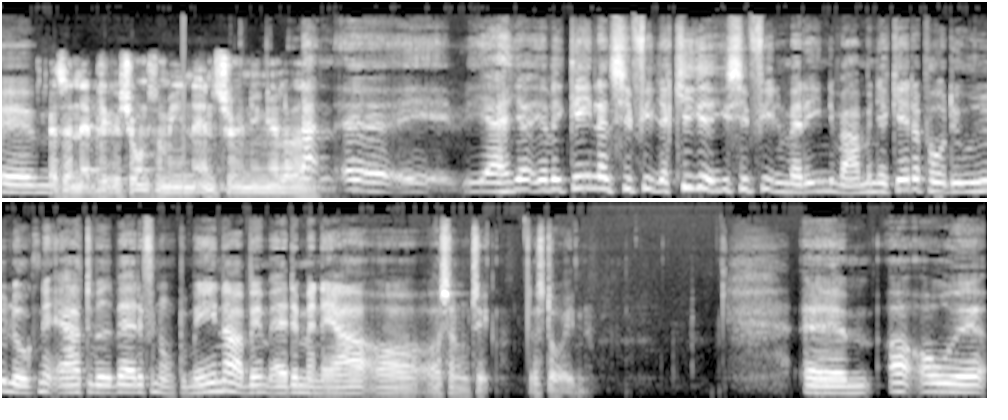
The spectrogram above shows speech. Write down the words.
Øhm, altså en applikation som i en ansøgning, eller hvad? Nej, øh, ja, jeg, jeg ved ikke, det er en eller anden zip-fil. Jeg kiggede ikke i zip-filen, hvad det egentlig var, men jeg gætter på, at det udelukkende er, du ved, hvad er det for nogle domæner, og hvem er det, man er, og, og sådan nogle ting, der står i den. Øhm, og og øh,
